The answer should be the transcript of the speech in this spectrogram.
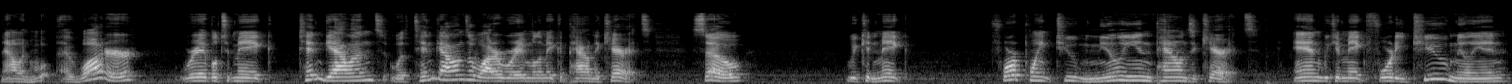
Now in water, we're able to make 10 gallons, with 10 gallons of water, we're able to make a pound of carrots. So we can make 4.2 million pounds of carrots. And we can make 42 million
